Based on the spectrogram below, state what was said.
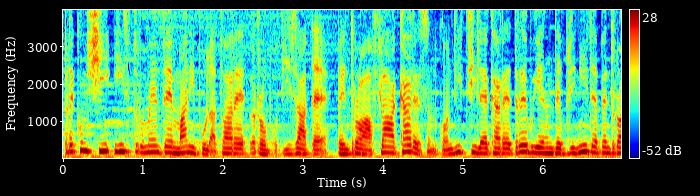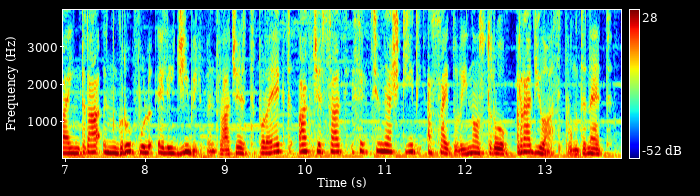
precum și instrumente manipulatoare robotizate. Pentru a afla care care sunt condițiile care trebuie îndeplinite pentru a intra în grupul eligibil pentru acest proiect, accesați secțiunea știri a site-ului nostru radioas.net.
